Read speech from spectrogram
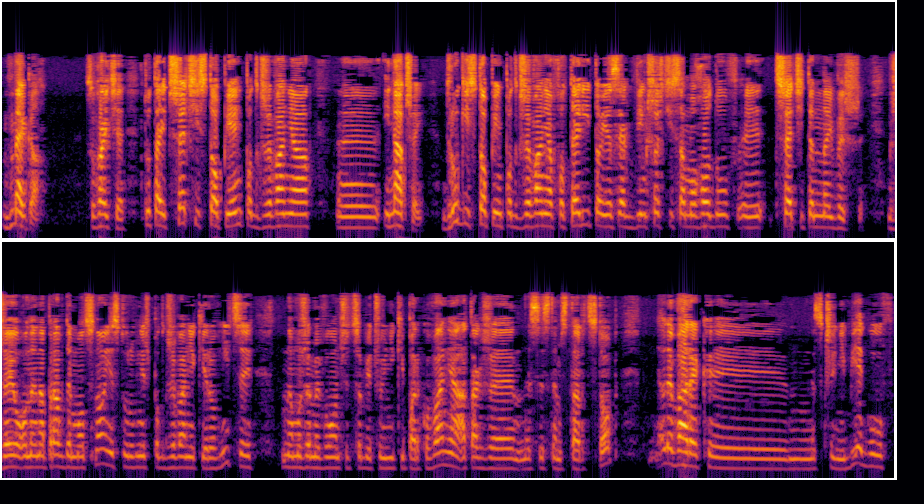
mega. Słuchajcie, tutaj trzeci stopień podgrzewania inaczej. Drugi stopień podgrzewania foteli to jest jak w większości samochodów yy, trzeci, ten najwyższy. Grzeją one naprawdę mocno. Jest tu również podgrzewanie kierownicy. No, możemy wyłączyć sobie czujniki parkowania, a także system start-stop. Lewarek yy, skrzyni biegów,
